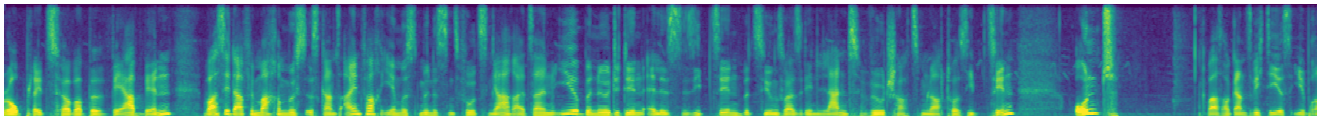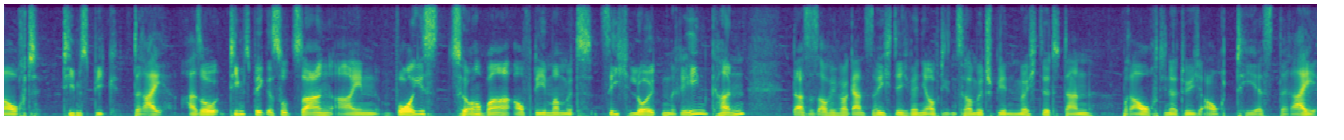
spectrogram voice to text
Roleplay-Server bewerben. Was ihr dafür machen müsst, ist ganz einfach. Ihr müsst mindestens 14 Jahre alt sein. Ihr benötigt den LS17 bzw. den Landwirtschaftssimulator 17. Und was auch ganz wichtig ist, ihr braucht Teamspeak 3. Also Teamspeak ist sozusagen ein Voice-Server, auf dem man mit zig Leuten reden kann. Das ist auf jeden Fall ganz wichtig. Wenn ihr auf diesem Server mitspielen möchtet, dann braucht die natürlich auch TS3.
